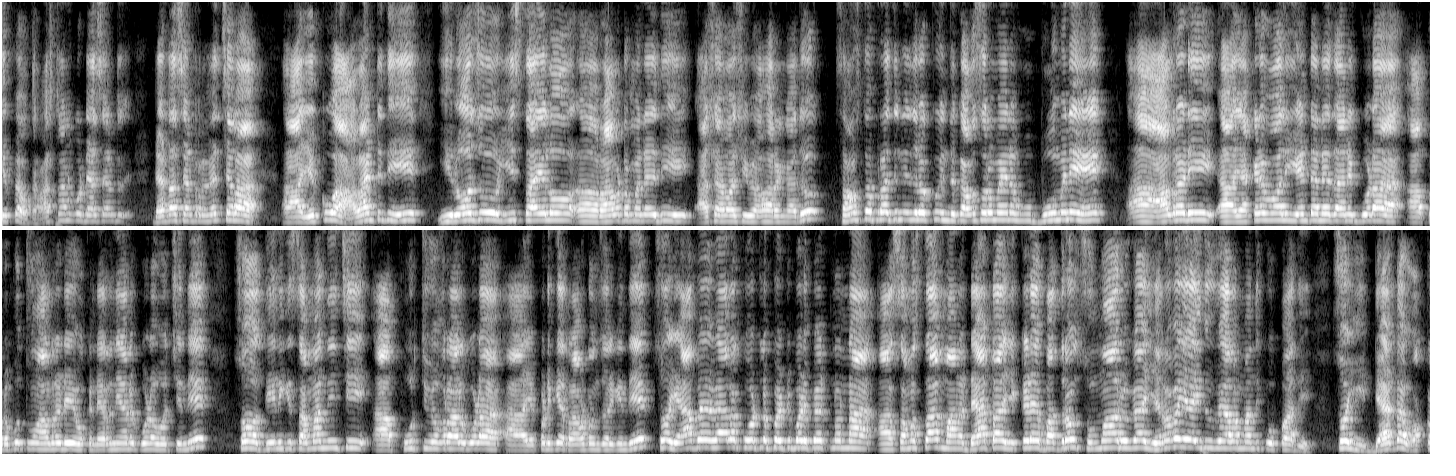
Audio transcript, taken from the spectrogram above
చెప్పా ఒక రాష్ట్రానికి ఒక డేటా సెంటర్ డేటా సెంటర్ అనేది చాలా ఎక్కువ. అలాంటిది ఈ రోజు ఈ స్థాయిలో రావటం అనేది ఆషామాషి వ్యవహారం కాదు. సంస్థ ప్రతినిధులకు ఇందుకు అవసరమైన భూమిని ఆల్రెడీ ఎక్కడ ఇవ్వాలి ఏంటనే దానికి కూడా ఆ ప్రభుత్వం ఆల్రెడీ ఒక నిర్ణయానికి కూడా వచ్చింది. సో దీనికి సంబంధించి ఆ పూర్తి వివరాలు కూడా ఆ, ఇప్పటికే రావడం జరిగింది. సో యాభై వేల కోట్ల పెట్టుబడి పెట్టనున్న ఆ సంస్థ మన డేటా ఇక్కడే భద్రం సుమారుగా ఇరవై ఐదు వేల మందికి ఉపాధి. సో ఈ డేటా ఒక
